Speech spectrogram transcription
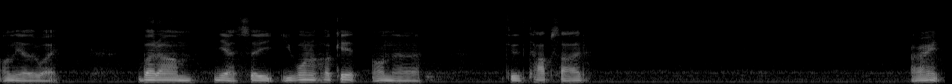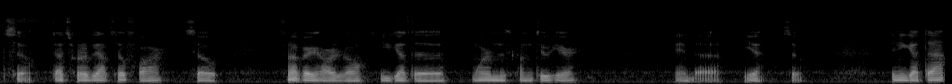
on the other way. But um yeah so you want to hook it on the through the top side Alright, so that's what I've got so far. So it's not very hard at all. You got the worm that's coming through here. And uh, yeah, so then you got that.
